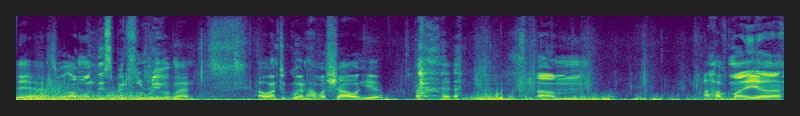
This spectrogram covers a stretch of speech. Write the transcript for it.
yeah. So I'm on this beautiful river, man. I want to go and have a shower here. um, I have my uh,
